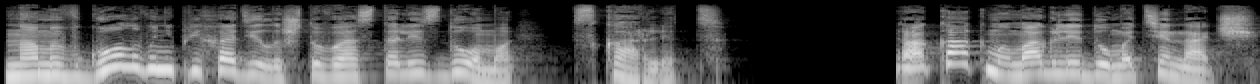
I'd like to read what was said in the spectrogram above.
Нам и в голову не приходило, что вы остались дома, Скарлетт. А как мы могли думать иначе?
